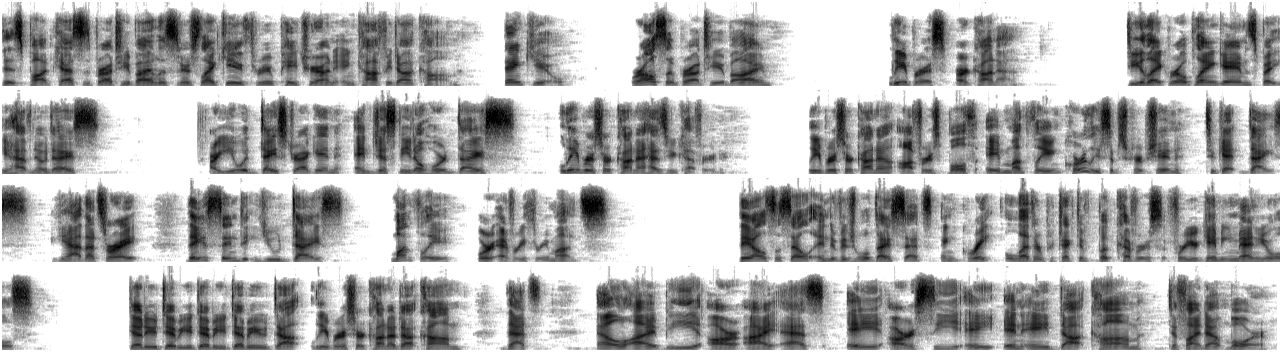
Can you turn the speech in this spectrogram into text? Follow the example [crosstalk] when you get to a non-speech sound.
This podcast is brought to you by listeners like you through Patreon and Ko-fi.com. Thank you. We're also brought to you by Libris Arcana. Do you like role playing games but you have no dice? Are you a dice dragon and just need a horde dice? Libris Arcana has you covered. Libris Arcana offers both a monthly and quarterly subscription to get dice. Yeah, that's right. They send you dice monthly or every three months. They also sell individual dice sets and great leather protective book covers for your gaming manuals. Go to www.librisarcana.com. That's L I B R I S A R C A N A dot com to find out more.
